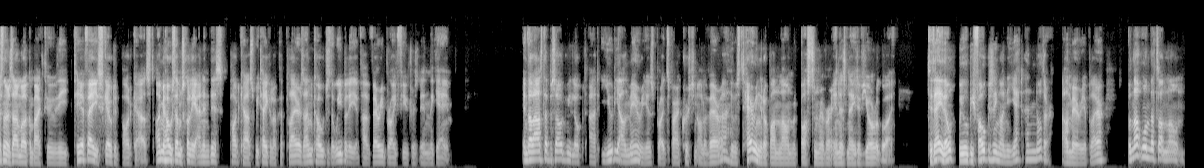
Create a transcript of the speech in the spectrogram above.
Listeners, and welcome back to the TFA Scouted podcast. I'm your host, Adam Scully, and in this podcast, we take a look at players and coaches that we believe have very bright futures in the game. In the last episode, we looked at UD Almeria's bright spark Cristian Olivera, who is tearing it up on loan with Boston River in his native Uruguay. Today, though, we will be focusing on yet another Almeria player, but not one that's on loan.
